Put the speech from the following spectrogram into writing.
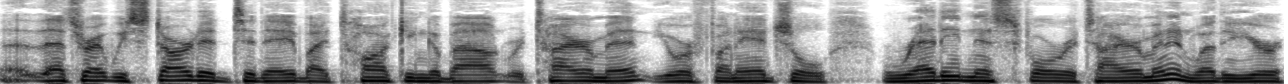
Uh, that's right. We started today by talking about retirement, your financial readiness for retirement, and whether you're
